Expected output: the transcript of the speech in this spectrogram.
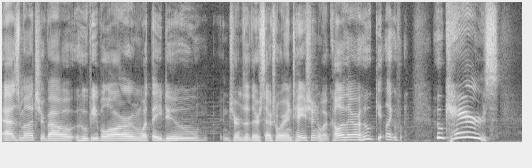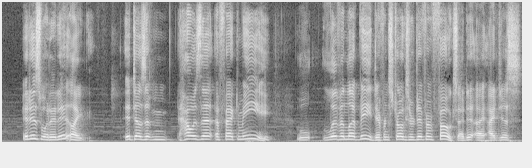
as much about who people are and what they do in terms of their sexual orientation, what color they are. Who like who cares? It is what it is. Like it doesn't. How does that affect me? L- live and let be. Different strokes for different folks. I did. I, I just.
